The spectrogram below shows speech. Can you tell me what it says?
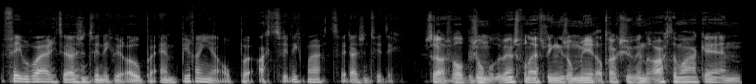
februari 2020 weer open. En Piranha op eh, 28 maart 2020. Dat is trouwens wel bijzonder. De wens van de Efteling is om meer attracties winterhard te maken. En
